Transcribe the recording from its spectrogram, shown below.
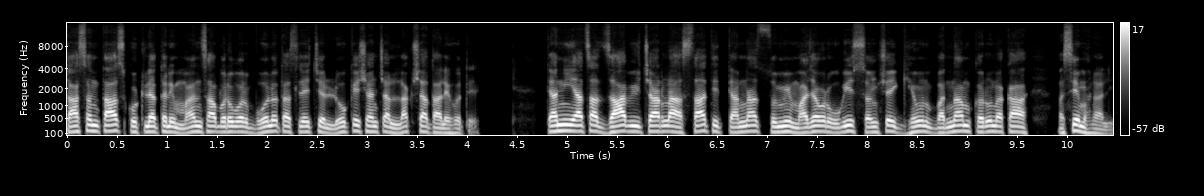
तासन तास कुठल्या तरी माणसाबरोबर बोलत असल्याचे लोकेशांच्या लक्षात आले होते. त्यांनी याचा जाब विचारला असता ती त्यांनाच तुम्ही माझ्यावर उगीच संशय घेऊन बदनाम करू नका असे म्हणाली.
